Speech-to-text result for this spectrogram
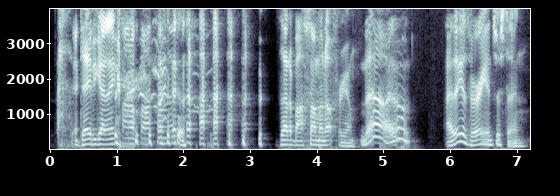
Dave, you got any final thoughts on this? Is that about summing up for you? No, I don't. I think it's very interesting.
